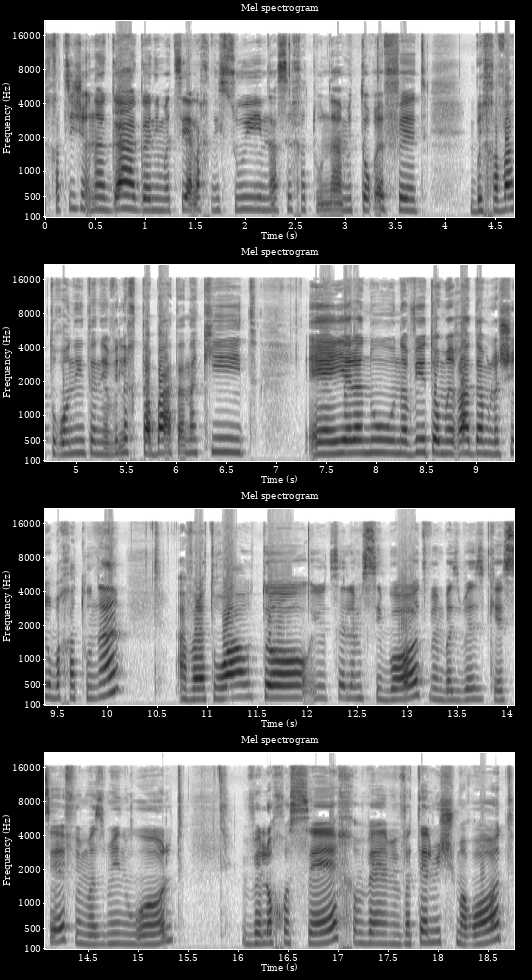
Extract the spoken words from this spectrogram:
חצי שנה גג, אני מציע לך נישואים, נעשה חתונה מטורפת, בחוות רונית אני אביא לך טבעת ענקית, אה, יהיה לנו, נביא את עומר אדם לשיר בחתונה. אבל את רואה אותו יוצא למסיבות ומבזבז כסף ומזמין וולט ולא חוסך ומבטל משמרות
